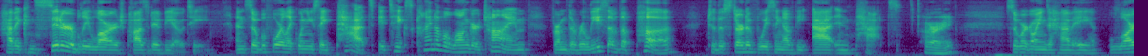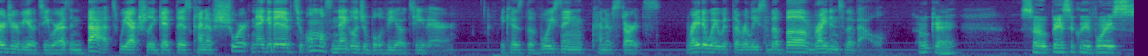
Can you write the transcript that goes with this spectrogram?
have a considerably large positive VOT. And so before, like when you say pat, it takes kind of a longer time from the release of the p to the start of voicing of the a in pat. All right. So we're going to have a larger VOT, whereas in bat, we actually get this kind of short negative to almost negligible VOT there. Because the voicing kind of starts right away with the release of the b right into the vowel. Okay. So basically, voice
